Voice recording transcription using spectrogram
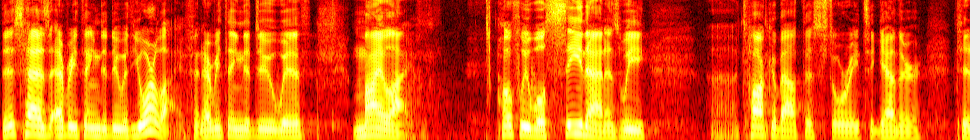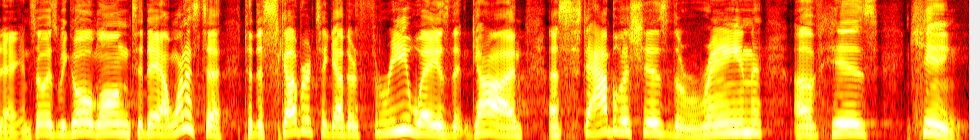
this has everything to do with your life and everything to do with my life. Hopefully, we'll see that as we uh, talk about this story together today. And so, as we go along today, I want us to, to discover together three ways that God establishes the reign of his king.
